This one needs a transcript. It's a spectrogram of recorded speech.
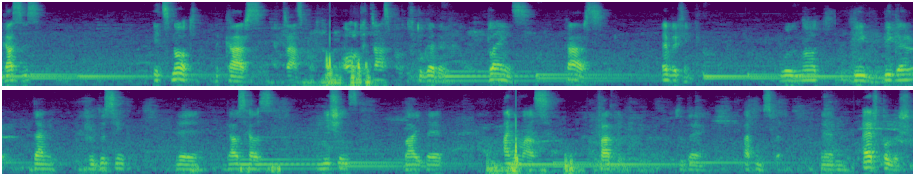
gases it's not the cars transport. All the transport together. Planes cars everything will not be bigger than producing the gashouse emissions by the animals farting to the atmosphere. Um, air pollution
